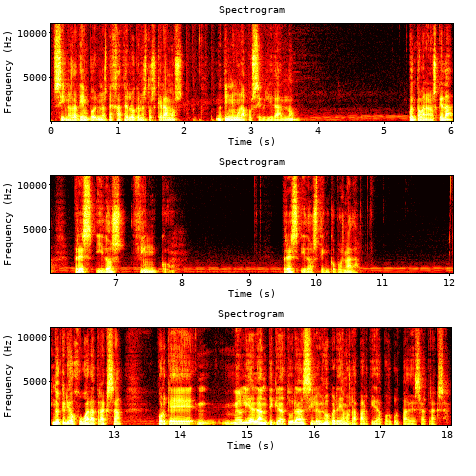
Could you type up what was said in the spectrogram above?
si nos da tiempo, nos deja hacer lo que nosotros queramos, no tiene ninguna posibilidad, ¿no? ¿Cuánto mana nos queda? 3 y 2, 5. 3 y 2, 5, pues nada. No he querido jugar a Traxa porque me olía el anticriaturas y lo mismo perdíamos la partida por culpa de ese Atraxa.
